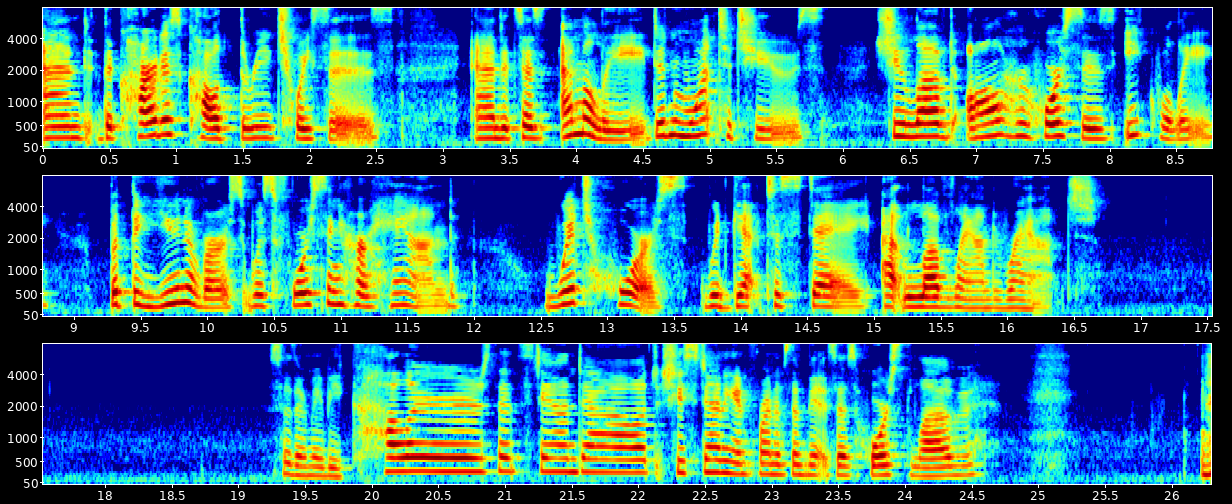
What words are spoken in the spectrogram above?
And the card is called Three Choices. And it says Emily didn't want to choose. She loved all her horses equally, but the universe was forcing her hand. Which horse would get to stay at Loveland Ranch? So there may be colors that stand out. She's standing in front of something that says horse love. These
